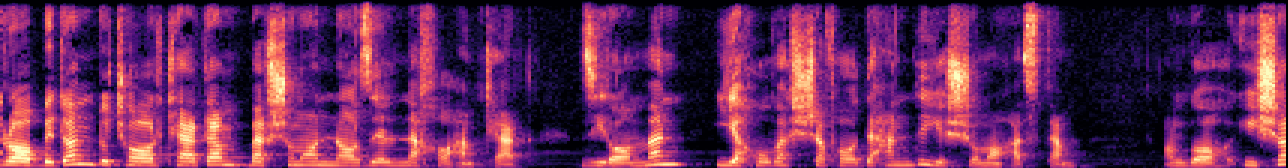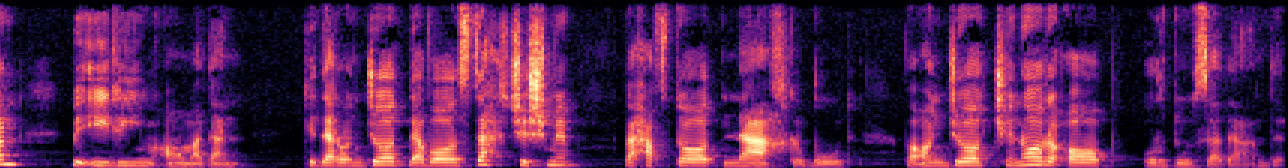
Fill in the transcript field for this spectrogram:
را بدان دچار کردم بر شما نازل نخواهم کرد زیرا من یهوه شفا دهنده شما هستم. آنگاه ایشان به ایلیم آمدند که در آنجا دوازده چشمه و هفتاد نخل بود و آنجا کنار آب اردو زدند.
